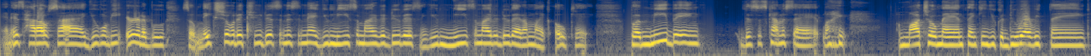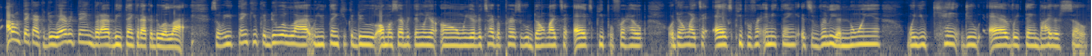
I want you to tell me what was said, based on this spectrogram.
and it's hot outside, you're going to be irritable. So make sure that you this and this and that. You need somebody to do this and you need somebody to do that. I'm like, okay. But me being, this is kind of sad. Like, a macho man thinking you could do everything. I don't think I could do everything, but I'd be thinking I could do a lot. So when you think you could do a lot, when you think you could do almost everything on your own, when you're the type of person who don't like to ask people for help or don't like to ask people for anything, it's really annoying when you can't do everything by yourself.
